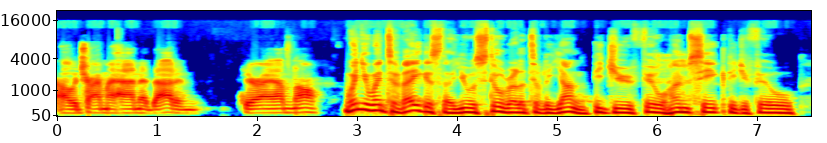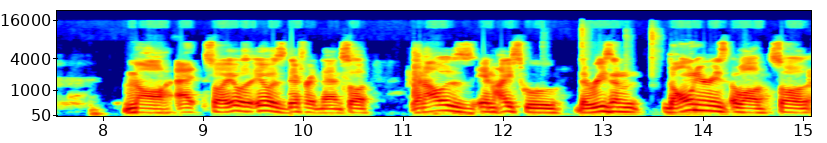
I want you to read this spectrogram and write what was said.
I would try my hand at that, and here I am now. when you went to Vegas, though, you were still relatively young. Did you feel homesick? Did you feel. No, I, so it was it was different then. So when I was in high school, the reason, the only reason, well, so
